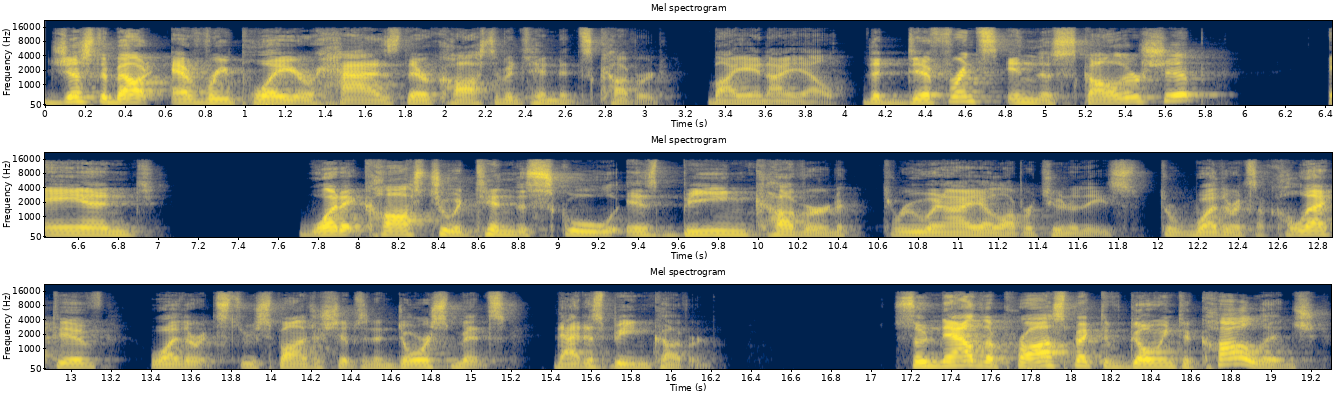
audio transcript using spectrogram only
just about every player has their cost of attendance covered by NIL. The difference in the scholarship and what it costs to attend the school is being covered through NIL opportunities, through whether it's a collective, whether it's through sponsorships and endorsements, that is being covered. So now the prospect of going to college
